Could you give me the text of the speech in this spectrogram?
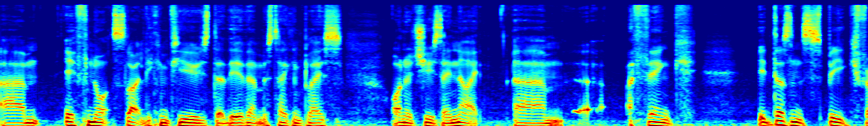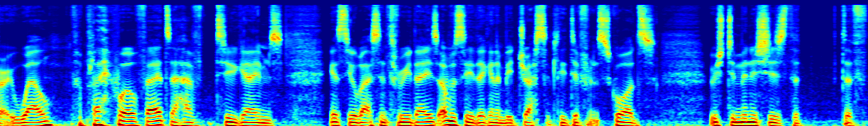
um, if not slightly confused that the event was taking place on a Tuesday night. Um, I think it doesn't speak very well for player welfare to have two games against the All Blacks in three days. Obviously, they're going to be drastically different squads, which diminishes the the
